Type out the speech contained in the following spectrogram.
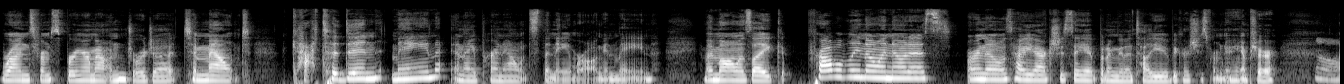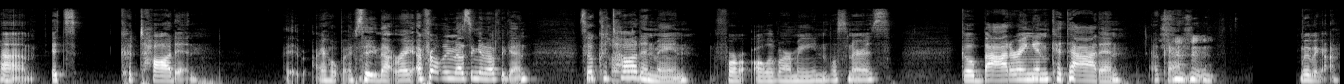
runs from Springer Mountain, Georgia to Mount Katahdin, Maine, and I pronounced the name wrong in Maine. My mom was like, probably no one noticed or knows how you actually say it, but I'm going to tell you because she's from New Hampshire. Um, it's Katahdin. I, I hope I'm saying that right. I'm probably messing it up again. So Katahdin, Maine, for all of our Maine listeners. Go battering in Katahdin. Okay. Moving on.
